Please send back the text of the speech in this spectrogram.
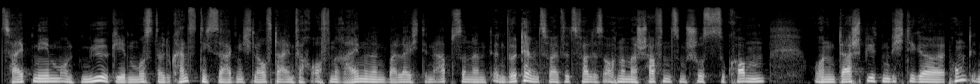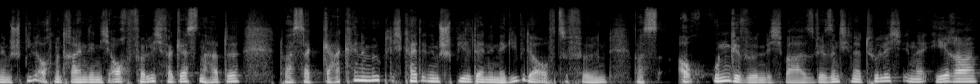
Zeit nehmen und Mühe geben musst, weil du kannst nicht sagen, ich laufe da einfach offen rein und dann baller ich den ab, sondern dann wird er im Zweifelsfall es auch nochmal schaffen, zum Schuss zu kommen. Und da spielt ein wichtiger Punkt in dem Spiel auch mit rein, den ich auch völlig vergessen hatte. Du hast da gar keine Möglichkeit in dem Spiel, deine Energie wieder aufzufüllen, was auch ungewöhnlich war. Also wir sind hier natürlich in der Ära,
